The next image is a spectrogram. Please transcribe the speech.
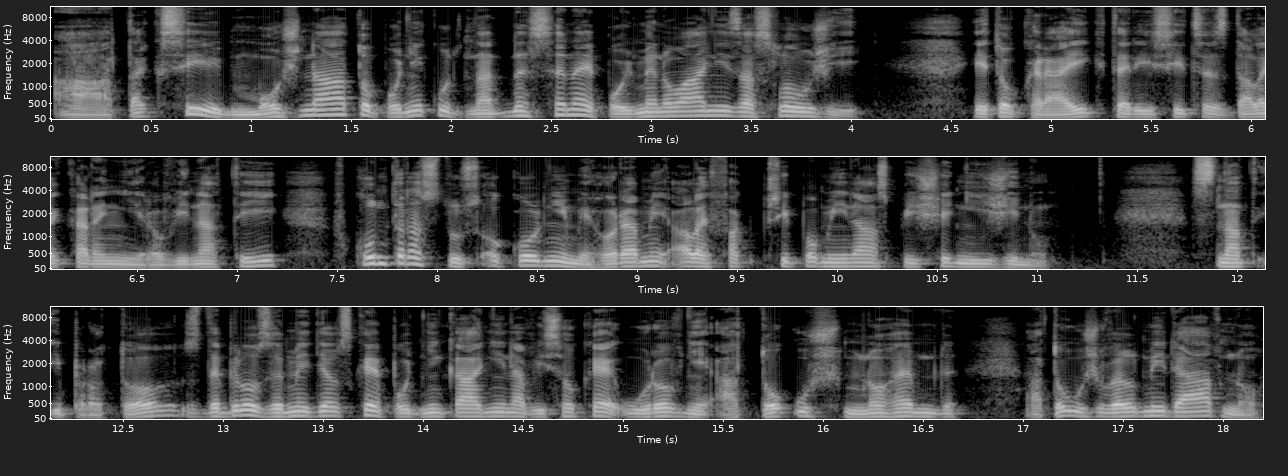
a tak si možná to poněkud nadnesené pojmenování zaslouží. Je to kraj, který sice zdaleka není rovinatý, v kontrastu s okolními horami ale fakt připomíná spíše nížinu. Snad i proto zde bylo zemědělské podnikání na vysoké úrovni a to už mnohem, a to už velmi dávno,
